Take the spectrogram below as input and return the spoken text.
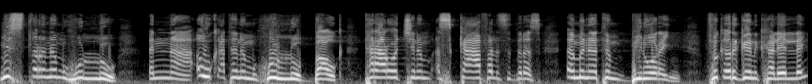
ምስጢርንም ሁሉ እና እውቀትንም ሁሉ ባውቅ ተራሮችንም እስከ አፈልስ ድረስ እምነትም ቢኖረኝ ፍቅር ግን ከሌለኝ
